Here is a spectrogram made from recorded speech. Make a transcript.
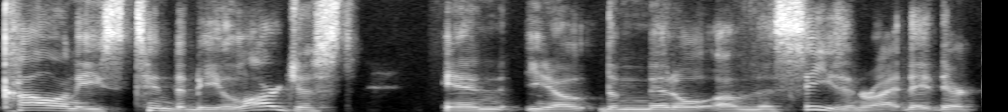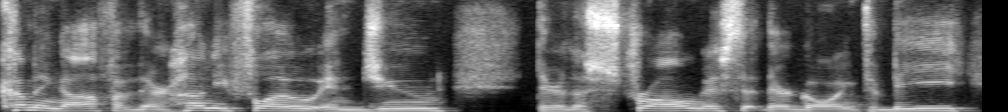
colonies tend to be largest in you know the middle of the season right? They, they're coming off of their honey flow in june. They're the strongest that they're going to be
